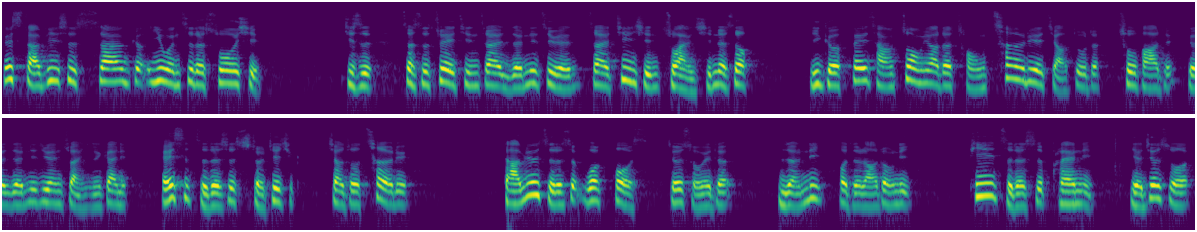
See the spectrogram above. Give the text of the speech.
SWP 是三个英文字的缩写，其实这是最近在人力资源在进行转型的时候。一个非常重要的从策略角度的出发的一个人力资源转型的概念，S 指的是 strategic，叫做策略；W 指的是 workforce，就是所谓的人力或者劳动力；P 指的是 planning，也就是说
